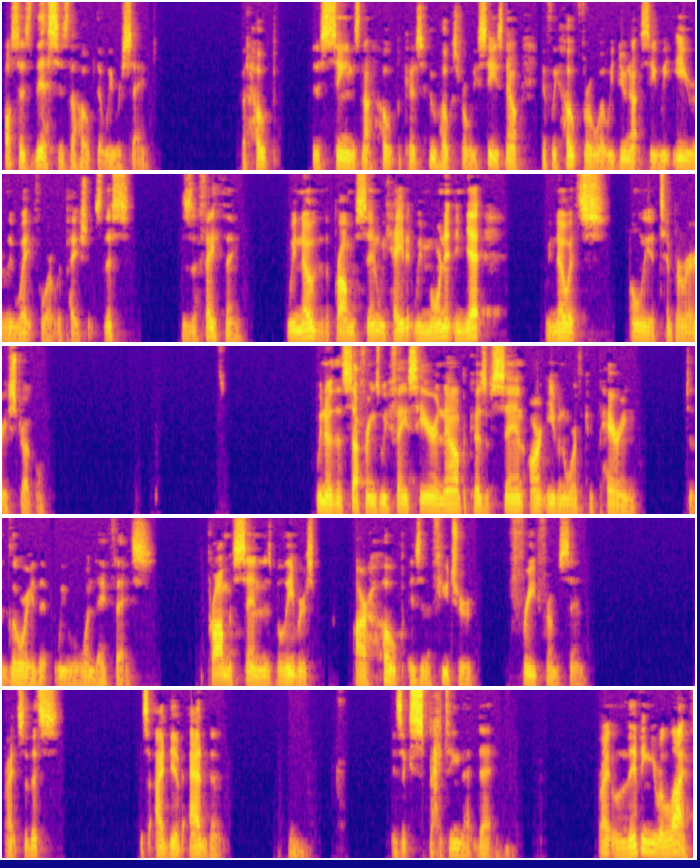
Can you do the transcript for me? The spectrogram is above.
Paul says this is the hope that we were saved. But hope that is seen is not hope because who hopes for what he sees? Now, if we hope for what we do not see, we eagerly wait for it with patience. This, this is a faith thing. We know that the problem is sin. We hate it. We mourn it. And yet, we know it's only a temporary struggle. We know that the sufferings we face here and now because of sin aren't even worth comparing to the glory that we will one day face. The problem with sin, and as believers, our hope is in a future freed from sin. Right? So this this idea of Advent is expecting that day right? Living your life.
